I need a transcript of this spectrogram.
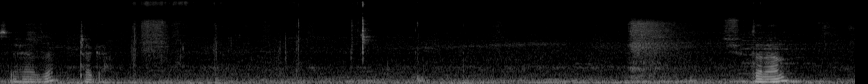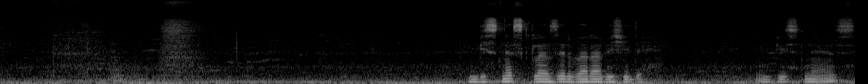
ছয় হাজার টাকা। সুতরাং বিজনেস ক্লাসের ভাড়া বেশি দেয়। বিজনেস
